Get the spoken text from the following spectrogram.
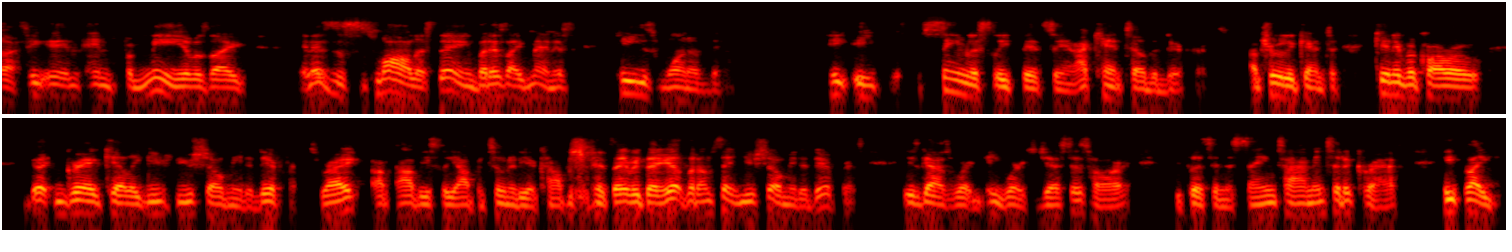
us. He and, and for me, it was like, and it's the smallest thing, but it's like, man, it's he's one of them. He, he seamlessly fits in. I can't tell the difference. I truly can't. T- Kenny Vaccaro Greg Kelly, you, you show me the difference, right? Obviously, opportunity, accomplishments, everything else. But I'm saying you show me the difference. These guys work. He works just as hard. He puts in the same time into the craft. He like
